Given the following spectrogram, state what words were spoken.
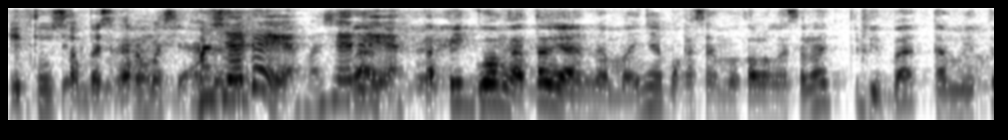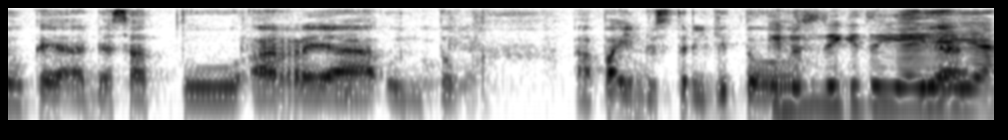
itu sampai sekarang masih ada. Masih ada ya? Masih ada ya? Tapi gua nggak tahu ya namanya apakah sama kalau nggak salah itu di Batam itu kayak ada satu area untuk apa industri gitu. Industri gitu ya ya ya.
